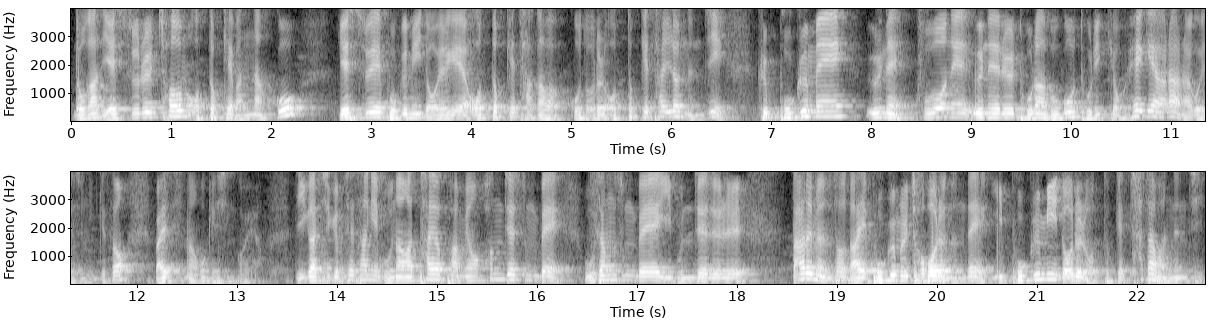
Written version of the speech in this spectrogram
너가 예수를 처음 어떻게 만났고 예수의 복음이 너에게 어떻게 다가왔고 너를 어떻게 살렸는지 그 복음의 은혜, 구원의 은혜를 돌아보고 돌이켜 회개하라라고 예수님께서 말씀하고 계신 거예요. 네가 지금 세상의 문화와 타협하며 황제 숭배, 우상 숭배의 이 문제들을 따르면서 나의 복음을 저버렸는데 이 복음이 너를 어떻게 찾아왔는지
